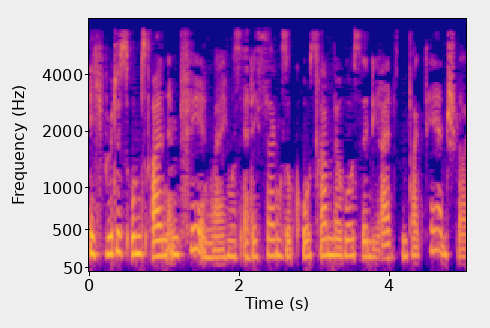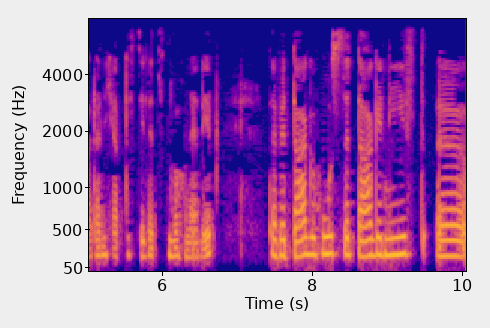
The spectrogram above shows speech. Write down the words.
ich würde es uns allen empfehlen, weil ich muss ehrlich sagen, so Großrahmenbüros sind die reinsten Bakterien schleudern. Ich habe das die letzten Wochen erlebt. Da wird da gehustet, da genießt, äh,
